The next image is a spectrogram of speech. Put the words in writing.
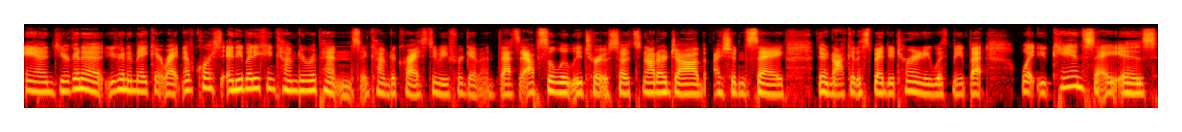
and you're going to you're going to make it right. And of course, anybody can come to repentance and come to Christ and be forgiven. That's absolutely true. So it's not our job. I shouldn't say they're not going to spend eternity with me, but what you can say is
